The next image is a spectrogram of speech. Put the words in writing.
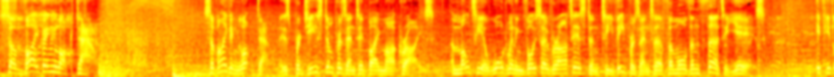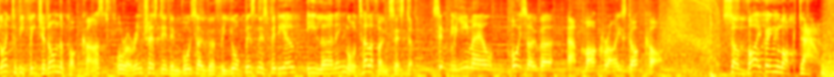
Surviving Lockdown. Surviving Lockdown is produced and presented by Mark Rise, a multi award winning voiceover artist and TV presenter for more than 30 years. If you'd like to be featured on the podcast or are interested in voiceover for your business video, e learning, or telephone system, simply email voiceover at markrise.com. Surviving Lockdown.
